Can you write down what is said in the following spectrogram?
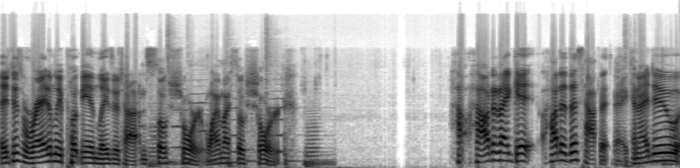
It just randomly put me in laser tag. I'm so short. Why am I so short? How, how did I get... How did this happen? Okay, can I do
